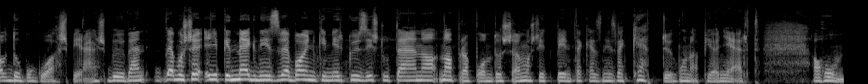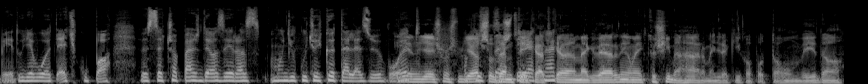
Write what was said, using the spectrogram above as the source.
a dobogó aspiráns bőven. De most egyébként megnézve bajnoki mérkőzést utána napra pontosan, most itt péntekhez nézve kettő hónapja nyert a Honvéd. Ugye volt egy kupa összecsapás, de azért az mondjuk úgy, hogy kötelező volt. Igen, ugye, és most ugye azt az MTK-t kellene megverni, amelyiktől simán 3-1-re kikapott a Honvéd a,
